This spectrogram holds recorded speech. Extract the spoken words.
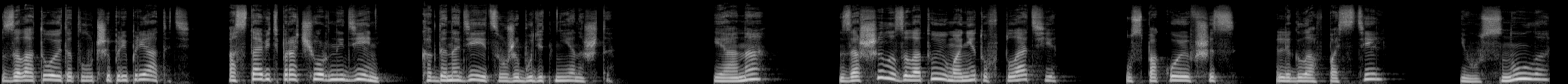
Золотой этот лучше припрятать, оставить про черный день, когда надеяться уже будет не на что. И она зашила золотую монету в платье, успокоившись, легла в постель и уснула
